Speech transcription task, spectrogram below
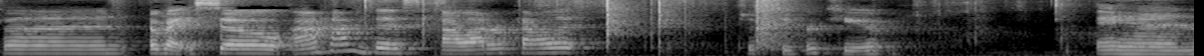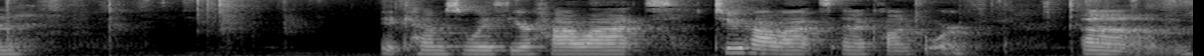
fun. Okay, so I have this highlighter palette, just super cute, and it comes with your highlights, two highlights, and a contour. Um,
